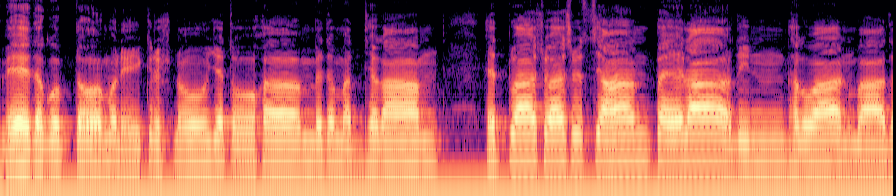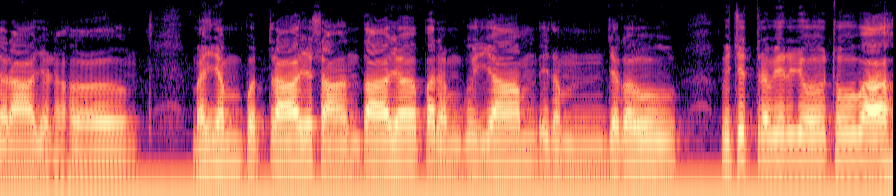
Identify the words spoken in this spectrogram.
वेदगुप्तो मुनिकृष्णो यतोऽहमिदमध्यगां हित्वा स्वशिष्यान् पैलादीन् भगवान् वादरायणः। मह्यं पुत्राय शान्ताय परं गुह्याम् जगौ। विचित्रवीर्योऽथोवाह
